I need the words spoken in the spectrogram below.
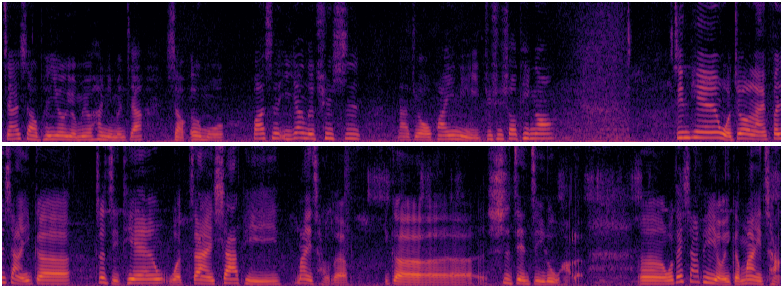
家小朋友有没有和你们家小恶魔发生一样的趣事，那就欢迎你继续收听哦。今天我就来分享一个这几天我在虾皮卖场的一个事件记录好了。嗯，我在虾皮有一个卖场，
